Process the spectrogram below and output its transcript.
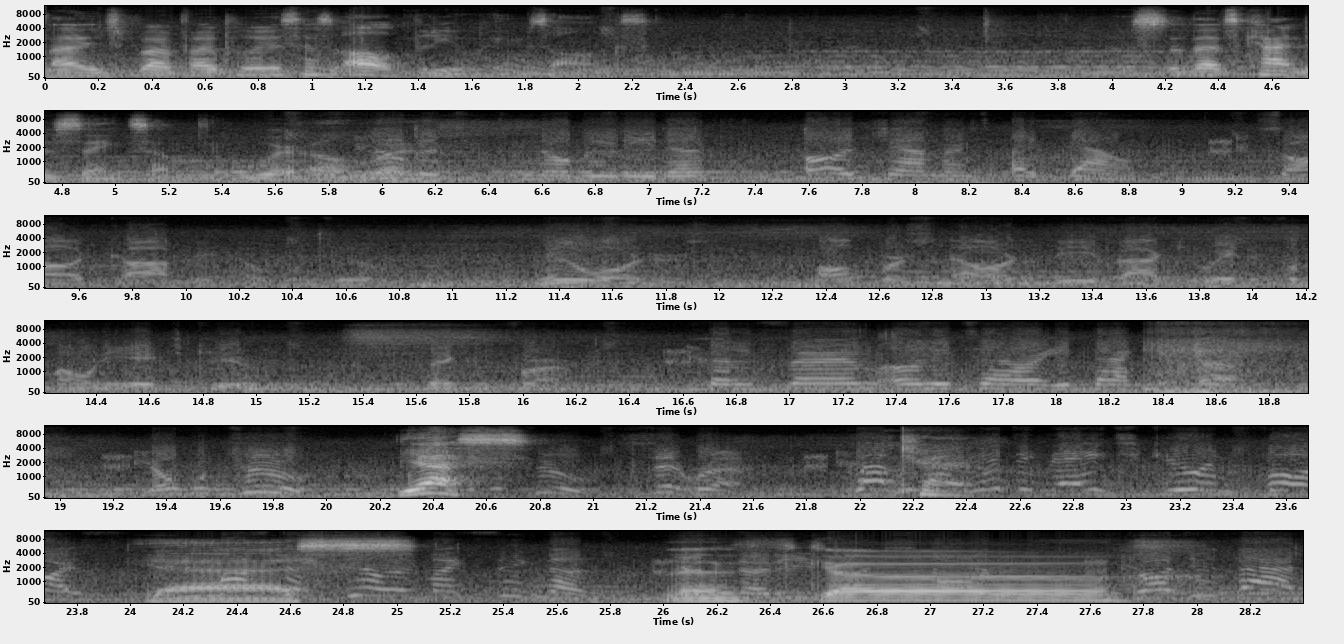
My Spotify playlist has all video game songs. So that's kind of saying something. Where? Oh, Noble. Noble Leader, all jammers are down. Solid copy, Noble 2. New orders. All personnel are to be evacuated from Oni HQ. They confirmed. Confirm Oni Tower evacuation. Noble 2! Yes. 2, sit rep! Okay. we're hitting the HQ in force. Yes. Must have zeroed my signal. Let's go. Roger that.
